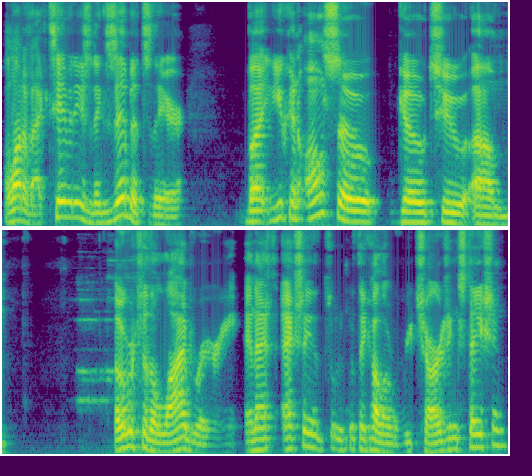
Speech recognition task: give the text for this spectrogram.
a lot of activities and exhibits there, but you can also go to um, over to the library, and that's actually what they call a recharging station.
